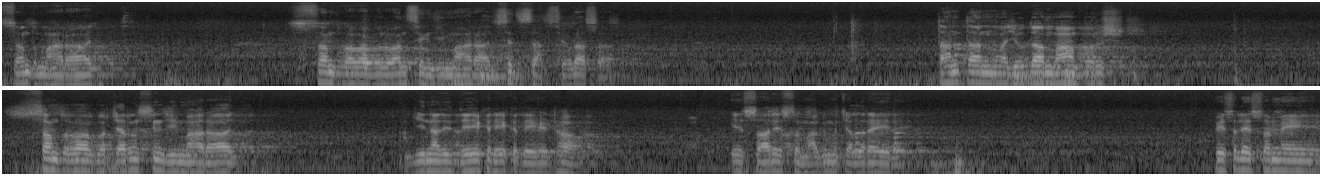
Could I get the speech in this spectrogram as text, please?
ਸੰਤ ਮਹਾਰਾਜ। ਸੰਤ ਬਾਬਾ ਬਲਵੰਤ ਸਿੰਘ ਜੀ ਮਹਾਰਾਜ ਸਿੱਧਸਰ ਸਿਉੜਾ ਸਾਹਿਬ। ਤਨ ਤਨ ਮੌਜੂਦਾ ਮਹਾਪੁਰਸ਼ ਸੰਤ ਬਾਬਾ ਗੁਰਚਰਨ ਸਿੰਘ ਜੀ ਮਹਾਰਾਜ, ਜਿਨ੍ਹਾਂ ਦੀ ਦੇਖ ਰੇਖ ਦੇ ਹੇਠਾਂ ਇਹ ਸਾਰੇ ਸਮਾਗਮ ਚੱਲ ਰਹੇ ਨੇ। ਪਿਛਲੇ ਸਮੇਂ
